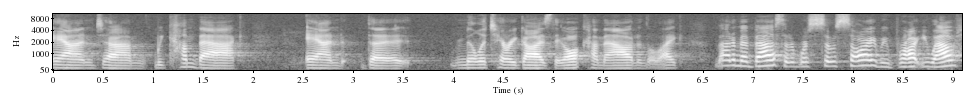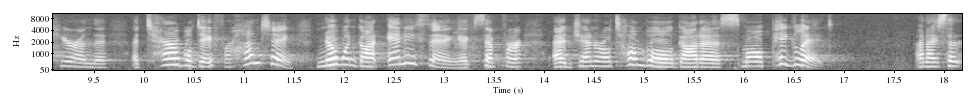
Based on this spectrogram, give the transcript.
And um, we come back, and the military guys, they all come out and they're like, Madam Ambassador, we're so sorry we brought you out here on the, a terrible day for hunting. No one got anything except for uh, General Tomball got a small piglet. And I said,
